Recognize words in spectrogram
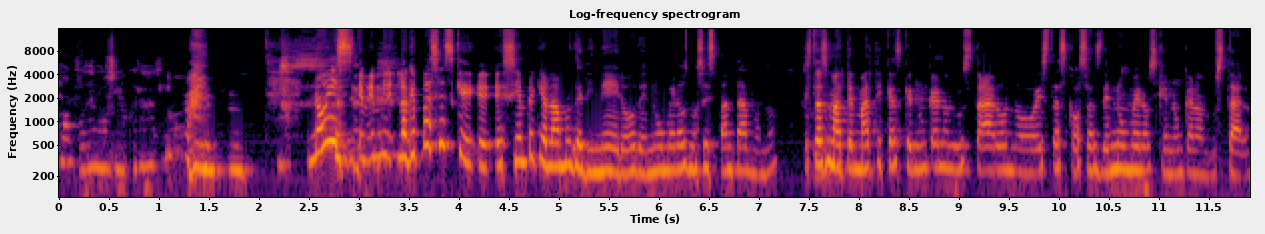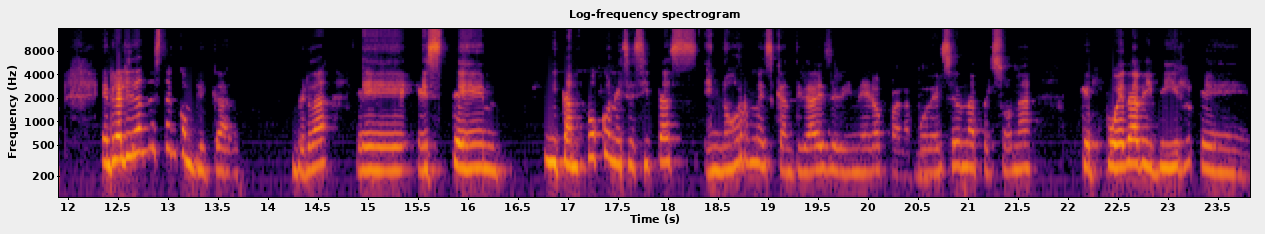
¿Cómo podemos lograrlo? No es, eh, lo que pasa es que eh, siempre que hablamos de dinero, de números, nos espantamos, ¿no? Estas matemáticas que nunca nos gustaron o estas cosas de números que nunca nos gustaron. En realidad no es tan complicado, ¿verdad? Eh, este, ni tampoco necesitas enormes cantidades de dinero para poder ser una persona que pueda vivir eh,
